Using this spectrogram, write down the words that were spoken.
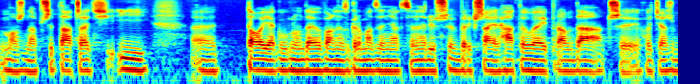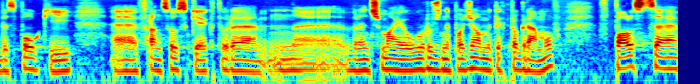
można przytaczać i e, to, jak wyglądają walne zgromadzenia akcjonariuszy w Berkshire Hathaway, prawda, czy chociażby spółki e, francuskie, które e, wręcz mają różne poziomy tych programów. W Polsce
